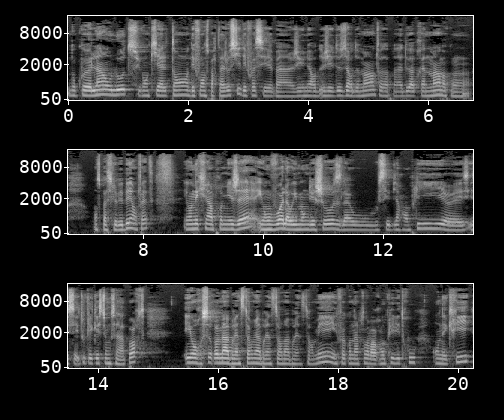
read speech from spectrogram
Donc euh, l'un ou l'autre, suivant qui a le temps. Des fois on se partage aussi. Des fois c'est ben j'ai une heure, j'ai deux heures demain, toi t'en as deux après-demain, donc on on se passe le bébé en fait. Et on écrit un premier jet et on voit là où il manque des choses, là où c'est bien rempli, euh, et c'est toutes les questions que ça apporte. Et on se remet à brainstormer, à brainstormer, à brainstormer. Et une fois qu'on a l'impression d'avoir rempli les trous, on écrit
